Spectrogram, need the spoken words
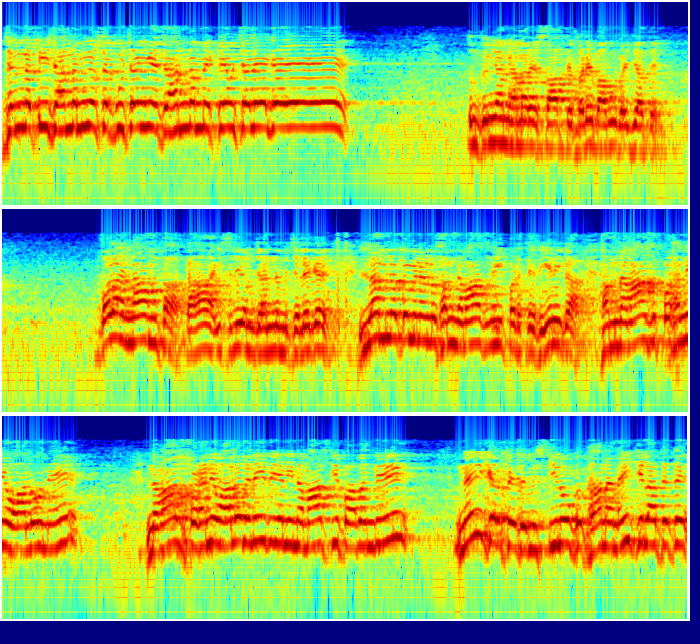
جنتی جہنمیوں سے پوچھیں گے، جہنم میں کیوں چلے گئے؟ تم دنیا میں ہمارے ساتھ تھے، بڑے بابو بھیا تھے۔ بڑا نام تھا، کہا، اس لیے ہم جہنم میں چلے گئے۔ لم کو من ہم نماز نہیں پڑھتے تھے، یہ نہیں کہا۔ ہم نماز پڑھنے والوں نے نماز پڑھنے والوں میں نہیں تھے یعنی نماز کی پابندی نہیں کرتے تھے، مسکینوں کو کھانا نہیں کھلاتے تھے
